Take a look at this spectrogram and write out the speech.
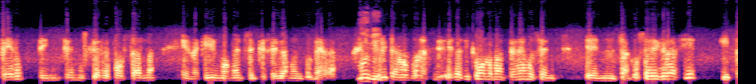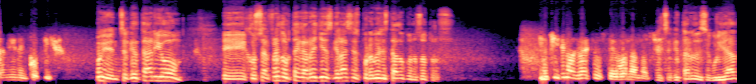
pero tenemos que reforzarla en aquellos momentos en que se vea muy vulnerable. Muy bien. es así como lo mantenemos en, en San José de Gracia y también en Cotija. Muy bien, secretario eh, José Alfredo Ortega Reyes, gracias por haber estado con nosotros. Muchísimas gracias a usted, buenas noches. El secretario de Seguridad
